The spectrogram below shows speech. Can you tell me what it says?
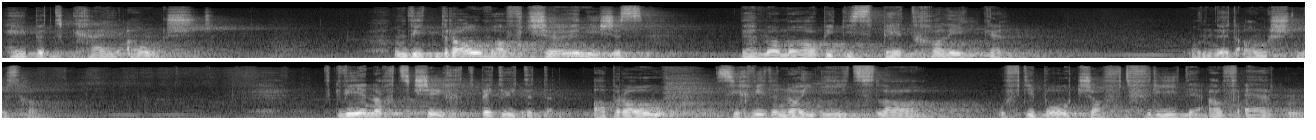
Hebt keine Angst. Und wie traumhaft schön ist es, wenn man am Abend ins Bett liegen kann und nicht Angst muss haben. Die Weihnachtsgeschichte bedeutet aber auch, sich wieder neu einzulassen auf die Botschaft Friede auf Erden.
